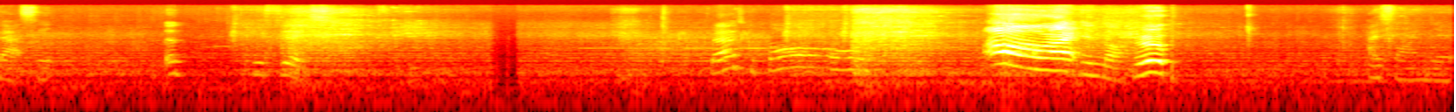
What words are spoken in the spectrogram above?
basket. uh, with this. Basketball. All right, in the hoop. I slimed it.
